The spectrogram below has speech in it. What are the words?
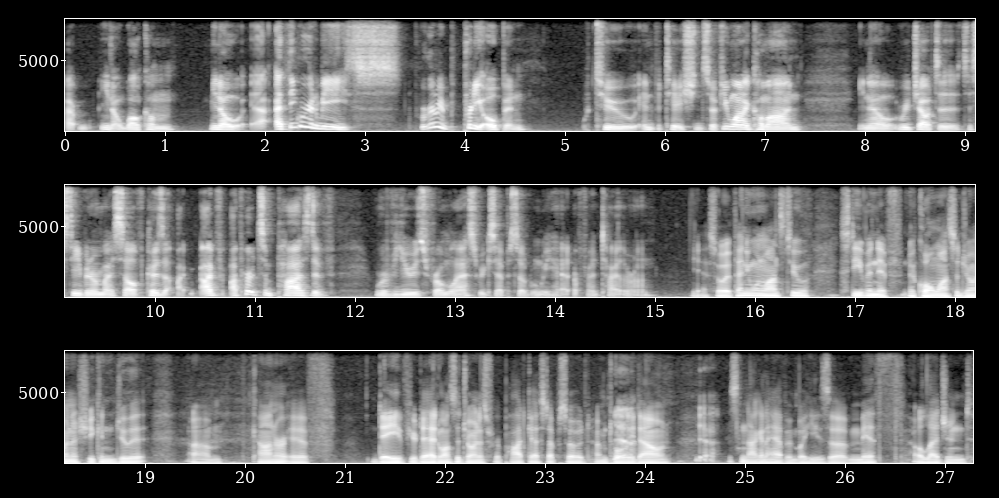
uh, you know, welcome. You know, I- think we're gonna be we're gonna be pretty open to invitations. So if you want to come on, you know, reach out to, to Steven or myself because I've I've heard some positive reviews from last week's episode when we had our friend Tyler on. Yeah, so if anyone wants to, Stephen, if Nicole wants to join us, she can do it. Um, Connor, if Dave, your dad, wants to join us for a podcast episode, I'm totally Yeah. down. Yeah. It's not going to happen, but he's a myth, a legend,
